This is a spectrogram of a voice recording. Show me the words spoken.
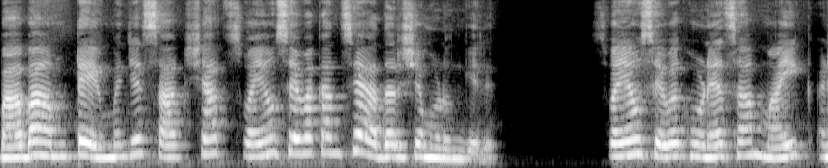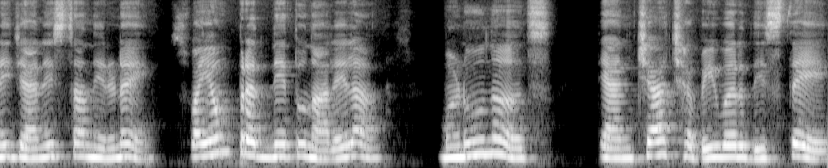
बाबा आमटे म्हणजे साक्षात स्वयंसेवकांचे आदर्श म्हणून गेलेत. स्वयंसेवक होण्याचा माईक आणि जॅनिसचा निर्णय स्वयंप्रज्ञेतून आलेला, म्हणूनच त्यांच्या छबीवर दिसते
